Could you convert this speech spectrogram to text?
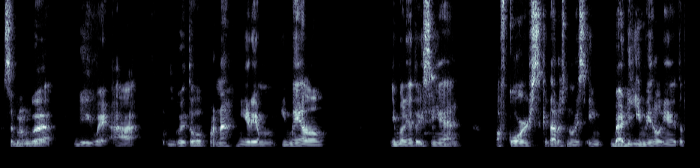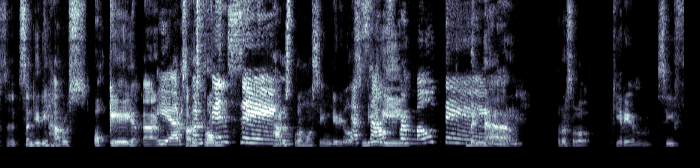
sebelum gue di WA, gue tuh pernah ngirim email. Emailnya tuh isinya, of course, kita harus nulis im- body emailnya itu sen- sendiri harus oke ya kan. Iya, harus, harus prom- convincing. harus promosiin diri lo Iya, sendiri. Benar. Terus lo kirim CV,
